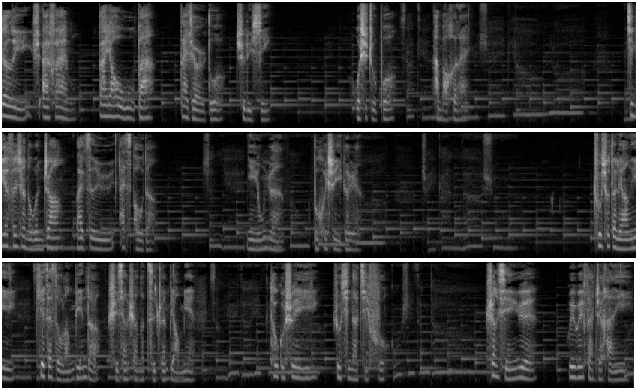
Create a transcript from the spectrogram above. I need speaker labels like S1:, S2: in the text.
S1: 这里是 FM 八幺五五八，带着耳朵去旅行。我是主播汉堡何来。今天分享的文章来自于 Aspo 的。你永远不会是一个人。初秋的凉意贴在走廊边的石墙上的瓷砖表面。透过睡衣入侵那肌肤，上弦月微微泛着寒意。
